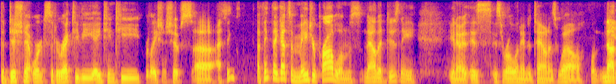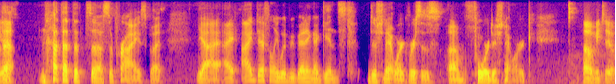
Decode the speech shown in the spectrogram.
the Dish networks, the DirecTV, AT&T relationships, uh, I think I think they got some major problems now that Disney, you know, is is rolling into town as well. Well, not yeah. that not that that's a surprise, but yeah, I I definitely would be betting against Dish Network versus um, for Dish Network. Oh, me too.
